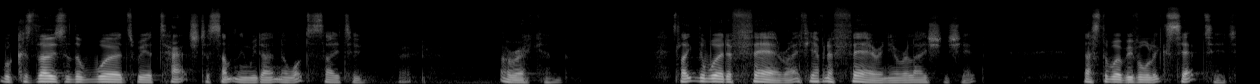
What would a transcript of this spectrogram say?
Well, because those are the words we attach to something we don't know what to say to. I reckon. It's like the word affair, right? If you have an affair in your relationship, that's the word we've all accepted.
